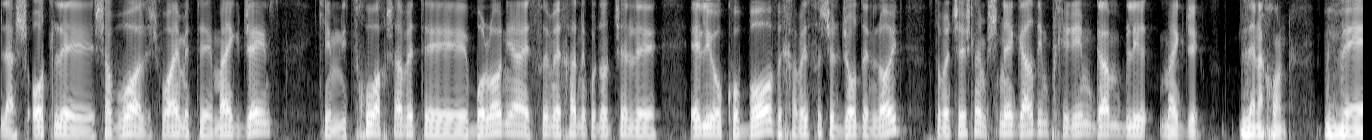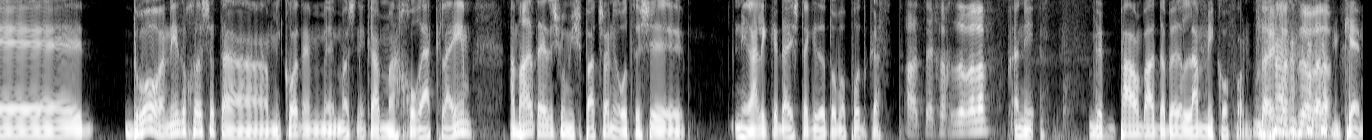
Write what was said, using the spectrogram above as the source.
להשעות לשבוע, לשבועיים את אה, מייק ג'יימס, כי הם ניצחו עכשיו את אה, בולוניה, 21 נקודות של אה, אליו קובו ו-15 של ג'ורדן לויד. זאת אומרת שיש להם שני גארדים בכירים גם בלי מייק ג'יימס. זה נכון. ודרור, אני זוכר שאתה מקודם, מה שנקרא מאחורי הקלעים, אמרת איזשהו משפט שאני רוצה ש... נראה לי כדאי שתגיד אותו בפודקאסט. אה, צריך לחזור עליו? אני... ופעם הבאה תדבר למיקרופון. צריך לחזור עליו. כן.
